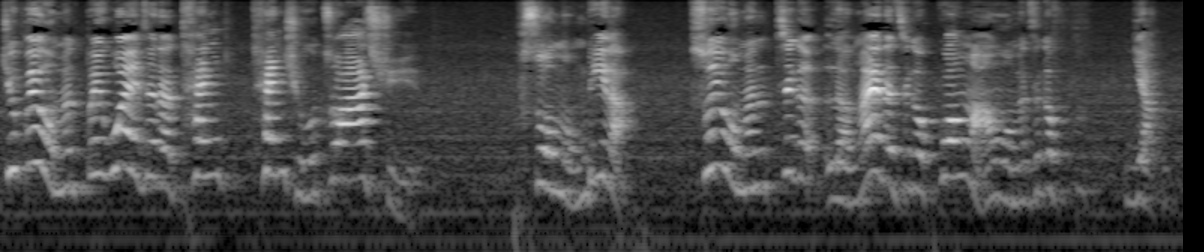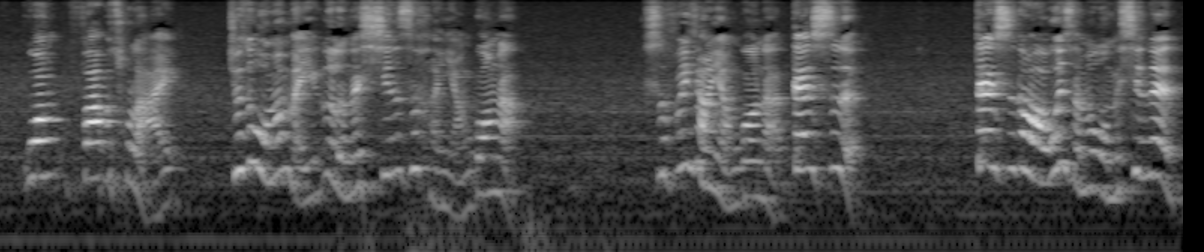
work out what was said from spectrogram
就被我们被外在的贪贪求抓取所蒙蔽了。所以，我们这个仁爱的这个光芒，我们这个阳光发不出来，就是我们每一个人的心是很阳光的，是非常阳光的。但是，但是的话，为什么我们现在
